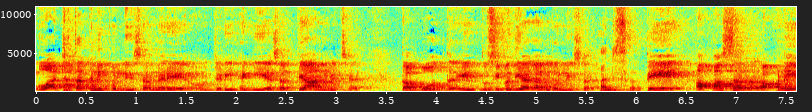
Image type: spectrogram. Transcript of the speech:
ਉਹ ਅੱਜ ਤੱਕ ਨਹੀਂ ਭੁੱਲੀ ਸਰ ਮੇਰੇ ਜਿਹੜੀ ਹੈਗੀ ਹੈ ਸਰ ਧਿਆਨ ਵਿੱਚ ਹੈ। ਤਾਂ ਬਹੁਤ ਇਹ ਤੁਸੀਂ ਵਧੀਆ ਗੱਲ ਬੋਲੀ ਸਰ ਹਾਂਜੀ ਸਰ ਤੇ ਆਪਾਂ ਸਰ ਆਪਣੇ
